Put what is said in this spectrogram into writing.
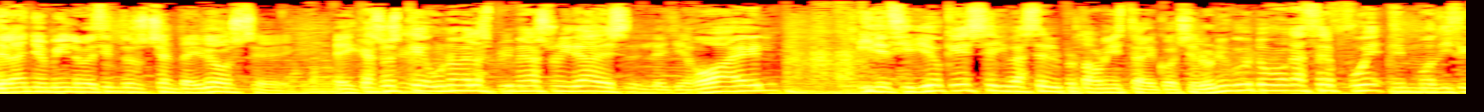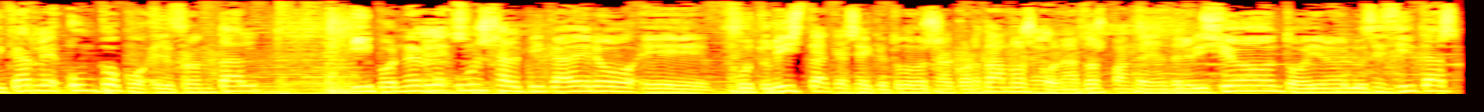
del año 1982. Eh, el caso es que una de las primeras unidades le llegó a él y decidió que ese iba a ser el protagonista del coche. Coche. Lo único que tuvo que hacer fue modificarle un poco el frontal y ponerle un salpicadero eh, futurista, que es el que todos recordamos, con las dos pantallas de televisión, todo lleno de lucecitas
